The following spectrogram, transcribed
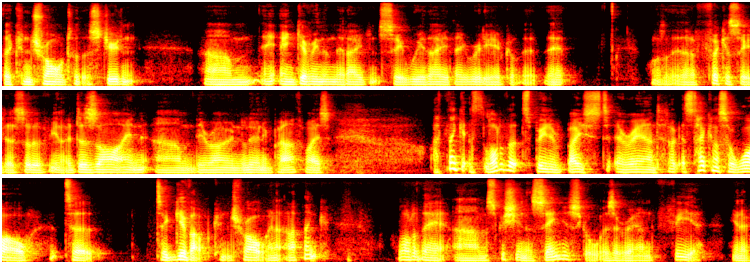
the control to the student um, and, and, giving them that agency where they, they really have got that, that it, that efficacy to sort of you know design um, their own learning pathways. I think a lot of it's been based around. Like it's taken us a while to to give up control, and I think a lot of that, um, especially in the senior school, is around fear. You know,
